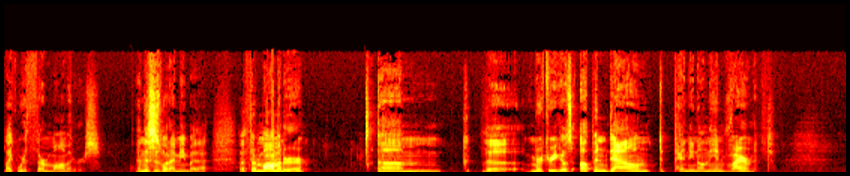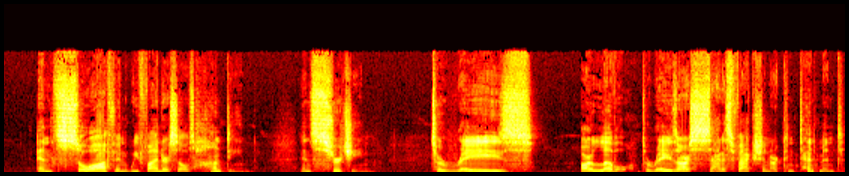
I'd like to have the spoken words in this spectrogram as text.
like we're thermometers. And this is what I mean by that. A thermometer, um, the mercury goes up and down depending on the environment. And so often we find ourselves hunting and searching to raise our level, to raise our satisfaction, our contentment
